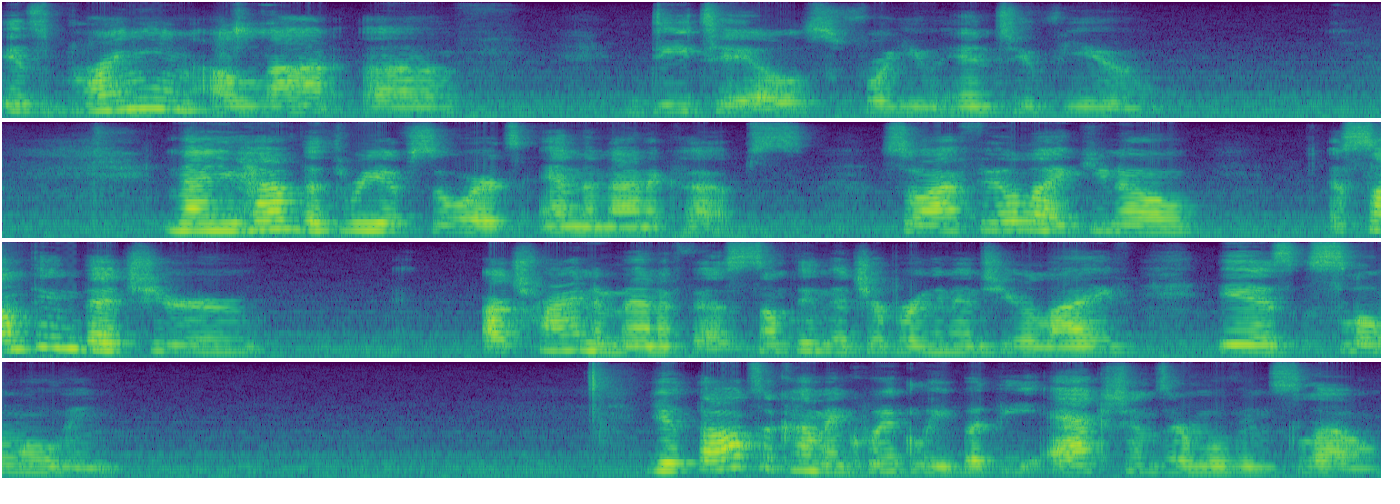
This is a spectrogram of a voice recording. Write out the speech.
it's bringing a lot of details for you into view. Now you have the Three of Swords and the Nine of Cups. So I feel like, you know, something that you're are trying to manifest, something that you're bringing into your life is slow moving. Your thoughts are coming quickly, but the actions are moving slow.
